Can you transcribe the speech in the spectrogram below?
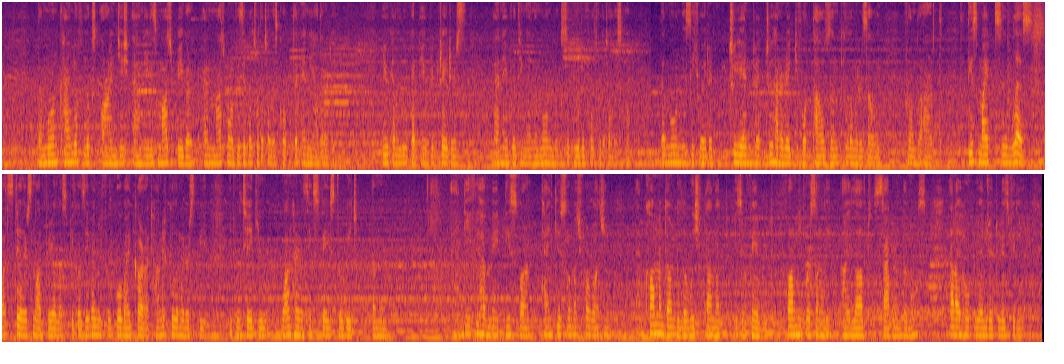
The moon kind of looks orangish and it is much bigger and much more visible through the telescope than any other day. You can look at every craters and everything and the moon looks so beautiful through the telescope. The moon is situated 300, 384,000 kilometers away from the earth. This might seem less, but still it's not very less because even if you go by car at 100 kilometers speed, it will take you 106 days to reach the moon. And if you have made this far thank you so much for watching and comment down below which planet is your favorite. For me personally i loved saturn the most and i hope you enjoyed today's video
